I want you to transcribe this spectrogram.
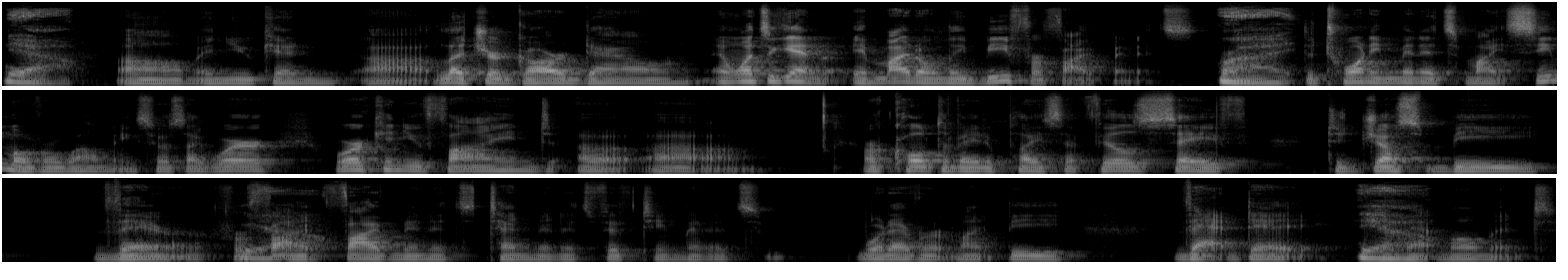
yeah, um, and you can uh, let your guard down. And once again, it might only be for five minutes. right, The twenty minutes might seem overwhelming. So it's like where where can you find a, uh, or cultivate a place that feels safe to just be there for Yeah. five five minutes, ten minutes, fifteen minutes, whatever it might be that day Yeah. in that moment.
